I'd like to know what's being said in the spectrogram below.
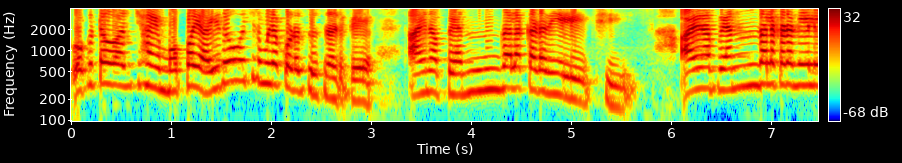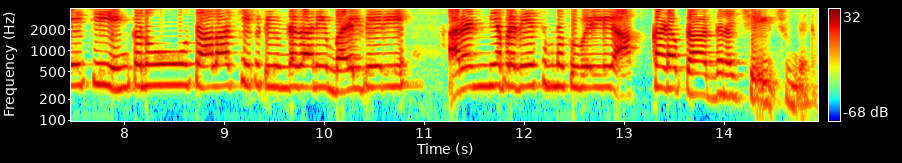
ఒకటో అధ్యాయం ముప్పై ఐదో వచనంలో కూడా చూసినట్టయితే ఆయన పెందల కడనే లేచి ఆయన పెందల కడనే లేచి ఇంకనూ చాలా చీకటి ఉండగానే బయలుదేరి అరణ్య ప్రదేశమునకు వెళ్ళి అక్కడ ప్రార్థన చేయుచుండెను.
